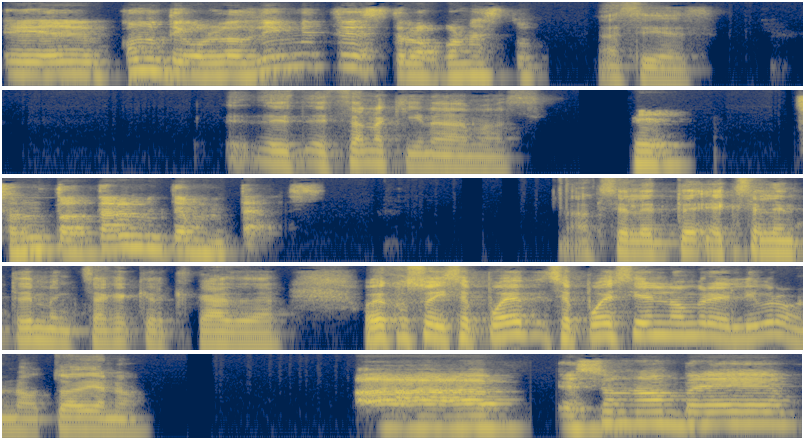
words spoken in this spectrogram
eh, ¿cómo te digo? Los límites te lo pones tú. Así es. E, e, están aquí nada más. Sí, son totalmente mentales. Excelente, excelente mensaje que acabas de dar. Oye, Josué, ¿y se puede, ¿se puede decir el nombre del libro o no? Todavía no. Uh, es un nombre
